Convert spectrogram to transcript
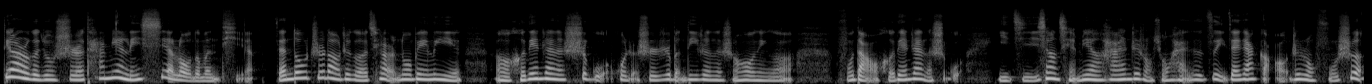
第二个就是它面临泄漏的问题。咱都知道这个切尔诺贝利呃核电站的事故，或者是日本地震的时候那个福岛核电站的事故，以及像前面哈恩这种熊孩子自己在家搞这种辐射，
